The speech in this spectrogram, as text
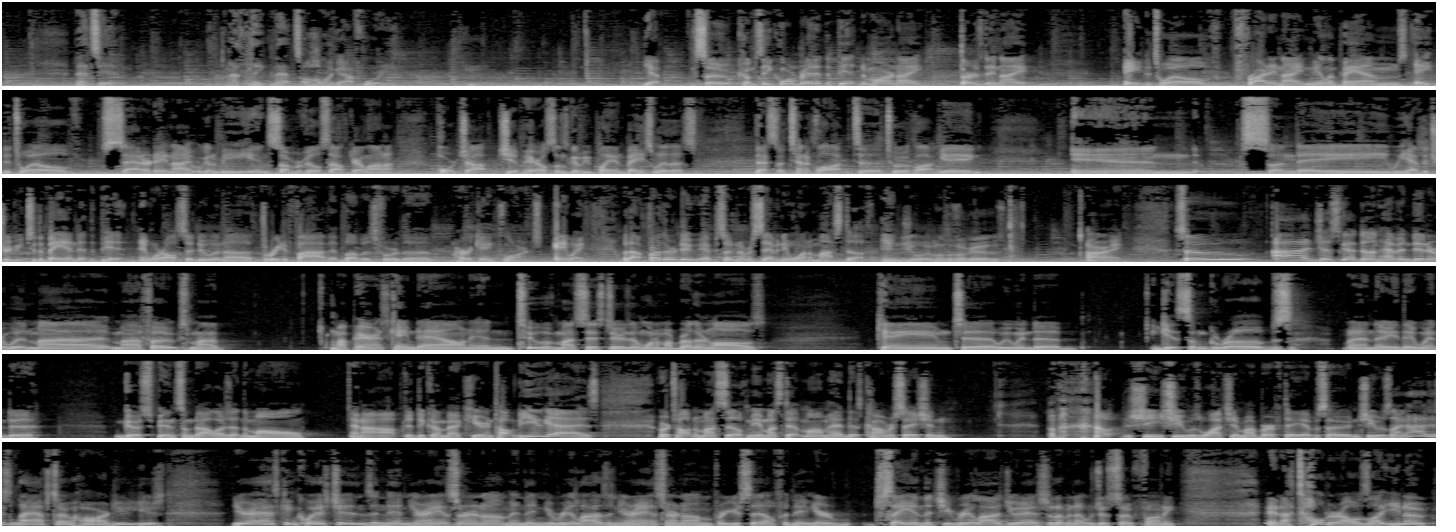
that's it. I think that's all I got for you. Hmm. Yep. So come see Cornbread at the Pit tomorrow night, Thursday night. 8 to 12. Friday night, Neil and Pam's, 8 to 12. Saturday night, we're going to be in Summerville, South Carolina. Pork Chop, Chip Harrelson's going to be playing bass with us. That's a 10 o'clock to 2 o'clock gig. And Sunday, we have the tribute to the band at the pit. And we're also doing a 3 to 5 at Bubba's for the Hurricane Florence. Anyway, without further ado, episode number 71 of My Stuff. Enjoy, motherfuckers. All right. So I just got done having dinner with my my folks. My my parents came down, and two of my sisters and one of my brother in laws came to. We went to get some grubs, and they they went to go spend some dollars at the mall. And I opted to come back here and talk to you guys, or talk to myself. Me and my stepmom had this conversation about she she was watching my birthday episode and she was like, I just laughed so hard. You you you're asking questions and then you're answering them and then you're realizing you're answering them for yourself and then you're saying that you realized you answered them and that was just so funny. And I told her I was like, you know,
